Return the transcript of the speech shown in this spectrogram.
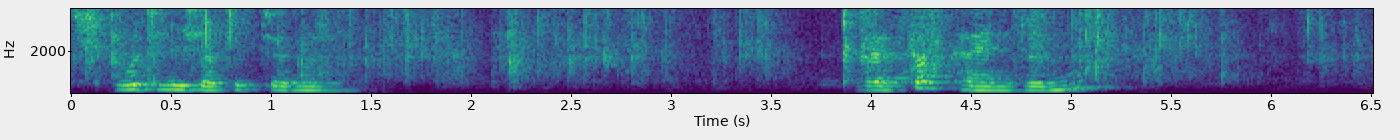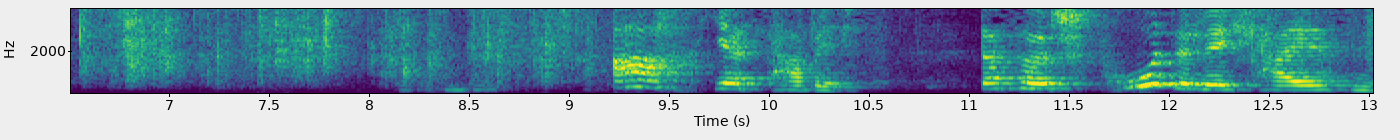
Sprudelig ergibt ja nun, weiß Gott, keinen Sinn. Ach, jetzt habe ich's. Das soll sprudelig heißen.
